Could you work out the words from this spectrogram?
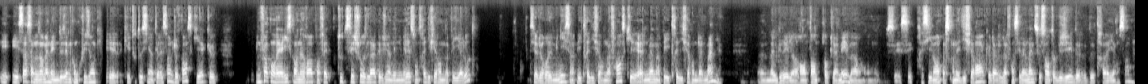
et, ça, ça nous emmène à une deuxième conclusion qui est, tout aussi intéressante, je pense, qui est que une fois qu'on réalise qu'en Europe, en fait, toutes ces choses-là que je viens d'énumérer sont très différentes d'un pays à l'autre. Si le Royaume-Uni, c'est un pays très différent de la France, qui est elle-même un pays très différent de l'Allemagne, euh, malgré leur entente proclamée, ben, c'est précisément parce qu'on est différent que la, France et l'Allemagne se sentent obligés de, de travailler ensemble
